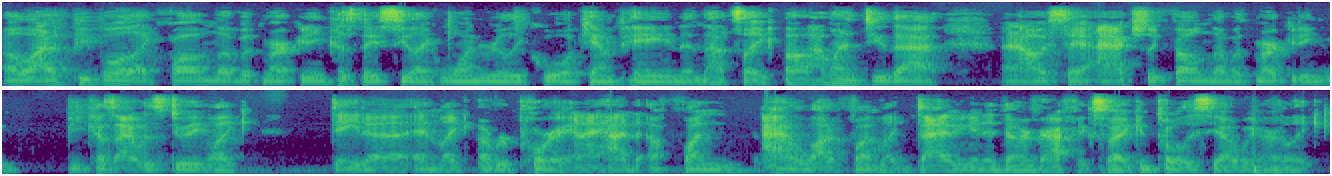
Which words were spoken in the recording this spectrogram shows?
a lot of people like fall in love with marketing because they see like one really cool campaign and that's like oh i want to do that. And i always say i actually fell in love with marketing because i was doing like data and like a report and i had a fun i had a lot of fun like diving into demographics so i can totally see how we are like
